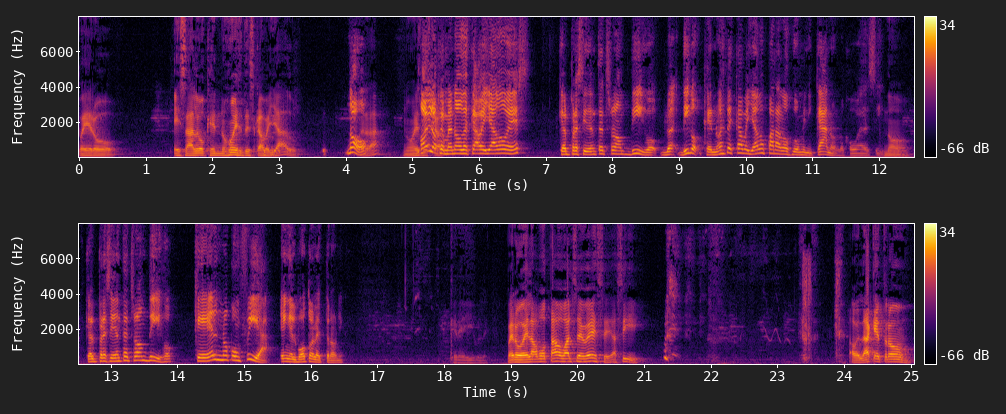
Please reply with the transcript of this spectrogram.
pero es algo que no es descabellado. No. No es Hoy lo que menos descabellado es que el presidente Trump, digo, digo que no es descabellado para los dominicanos lo que voy a decir. No. Que el presidente Trump dijo que él no confía en el voto electrónico. Increíble. Pero él ha votado varias veces, así. la verdad que Trump.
